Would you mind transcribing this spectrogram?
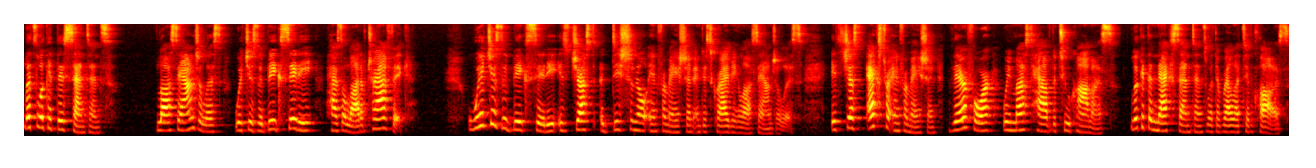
Let's look at this sentence. Los Angeles, which is a big city, has a lot of traffic. Which is a big city is just additional information in describing Los Angeles. It's just extra information. Therefore, we must have the two commas. Look at the next sentence with the relative clause.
